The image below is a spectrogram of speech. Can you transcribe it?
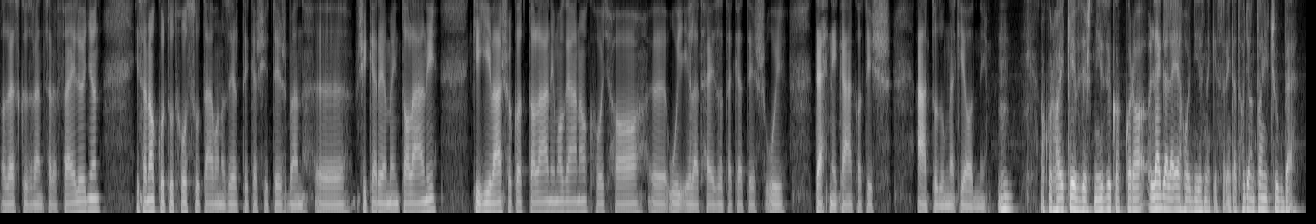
az eszközrendszere fejlődjön, hiszen akkor tud hosszú távon az értékesítésben ö, sikerélményt találni, kihívásokat találni magának, hogyha ö, új élethelyzeteket és új technikákat is át tudunk neki adni. Mm. Akkor ha egy képzést nézzük, akkor a legeleje hogy néz neki szerinted? Hogyan tanítsuk be?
